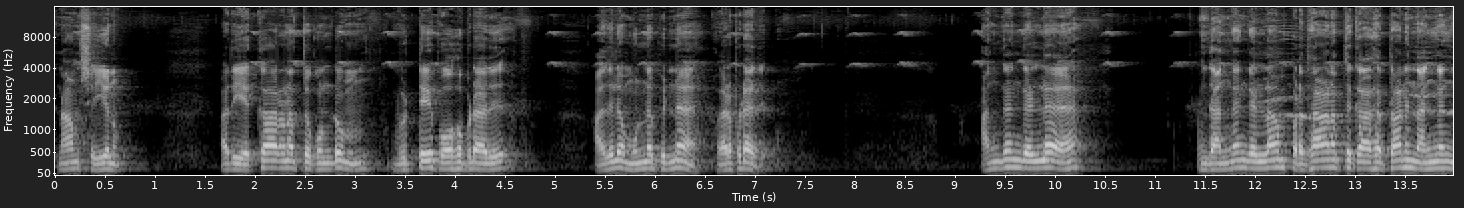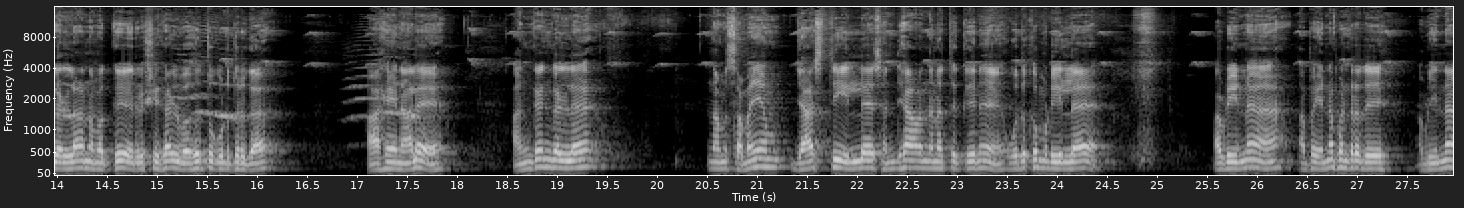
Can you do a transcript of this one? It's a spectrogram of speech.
நாம் செய்யணும். அது எக்காரணத்தை கொண்டும் விட்டே போகப்படாது. அதில் முன்ன பின்ன வரப்படாது. அங்கங்களில் இந்த அங்கங்கள்லாம் பிரதானத்துக்காகத்தான் இந்த அங்கங்கள்லாம் நமக்கு ரிஷிகள் வகுத்து கொடுத்துருக்கா? ஆகையினால அங்கங்களில் நம்ம சமயம் ஜாஸ்தி இல்லை சந்தியாவந்தனத்துக்குன்னு ஒதுக்க முடியல அப்படின்னா அப்போ என்ன பண்ணுறது அப்படின்னா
